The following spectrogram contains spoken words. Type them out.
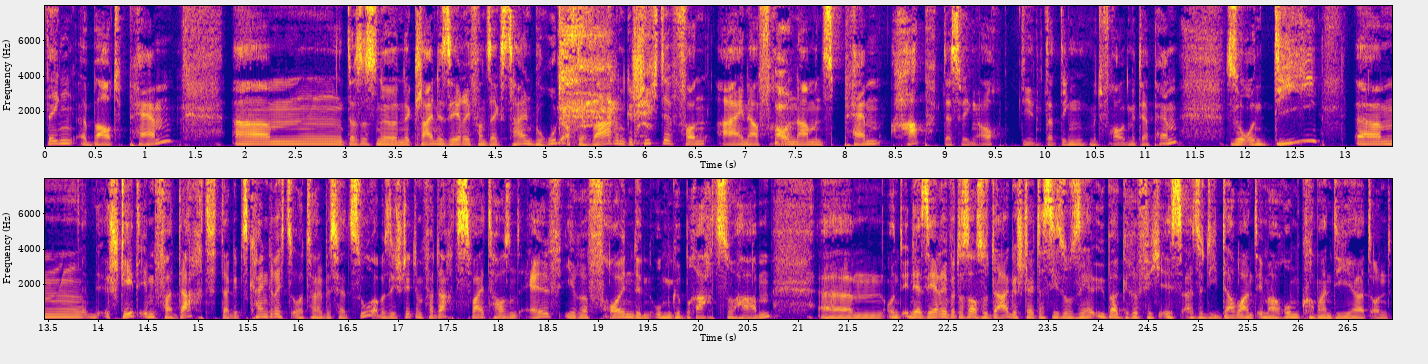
Thing About Pam. Ähm, das ist eine, eine kleine Serie von sechs Teilen, beruht auf der wahren Geschichte von einer Frau namens Pam Hub, deswegen auch die, das Ding mit Frau mit der Pam. So, und die ähm, steht im Verdacht, da gibt's kein Gerichtsurteil bisher zu, aber sie steht im Verdacht, 2011 ihre Freundin umgebracht zu haben. Ähm, und in der Serie wird das auch so dargestellt, dass sie so sehr übergriffig ist, also die dauernd immer rumkommandiert und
